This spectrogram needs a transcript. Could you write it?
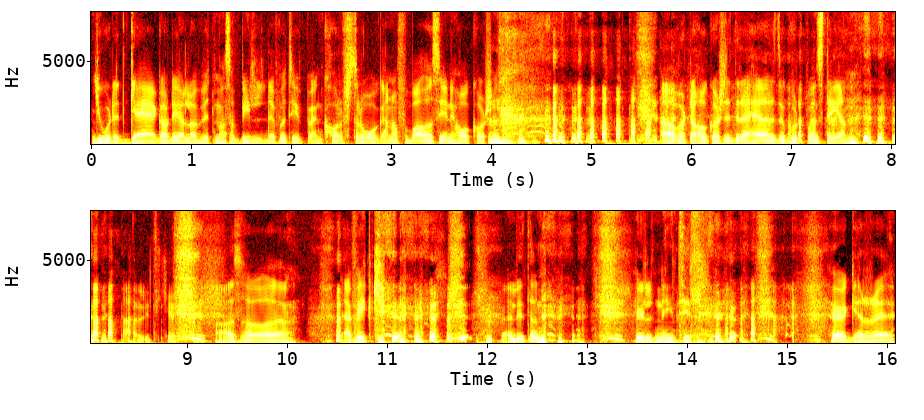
gjorde ett gag av det och la ut massa bilder på typ en korv stroganoff och bara, "Ja, ser ni hakkorset? ja, vart är hakkorset i det här? Det kort på en sten. Lite kul. Alltså, eh, jag fick en liten hyllning till höger,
